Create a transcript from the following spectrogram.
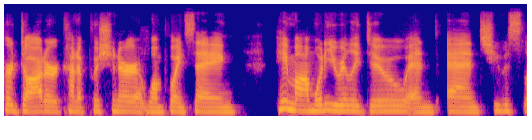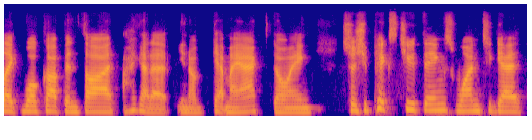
her daughter kind of pushing her at one point saying, "Hey mom, what do you really do?" and and she was like woke up and thought, "I got to, you know, get my act going." So she picks two things, one to get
